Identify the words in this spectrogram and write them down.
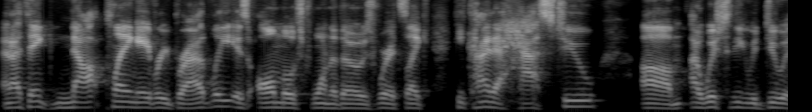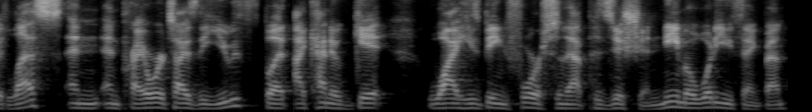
And I think not playing Avery Bradley is almost one of those where it's like he kind of has to. Um, I wish that he would do it less and and prioritize the youth, but I kind of get why he's being forced in that position. Nemo, what do you think, Ben?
